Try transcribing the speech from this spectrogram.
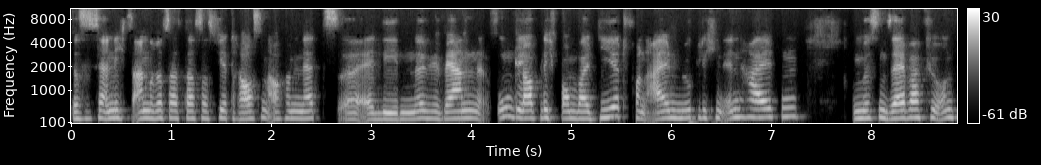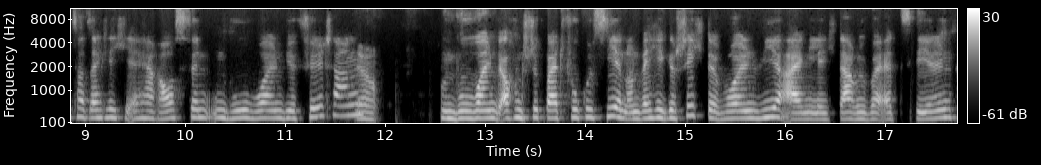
das ist ja nichts anderes als das, was wir draußen auch im Netz äh, erleben. Ne? Wir werden unglaublich bombardiert von allen möglichen Inhalten und müssen selber für uns tatsächlich herausfinden, wo wollen wir filtern. Ja. Und wo wollen wir auch ein Stück weit fokussieren und welche Geschichte wollen wir eigentlich darüber erzählen?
